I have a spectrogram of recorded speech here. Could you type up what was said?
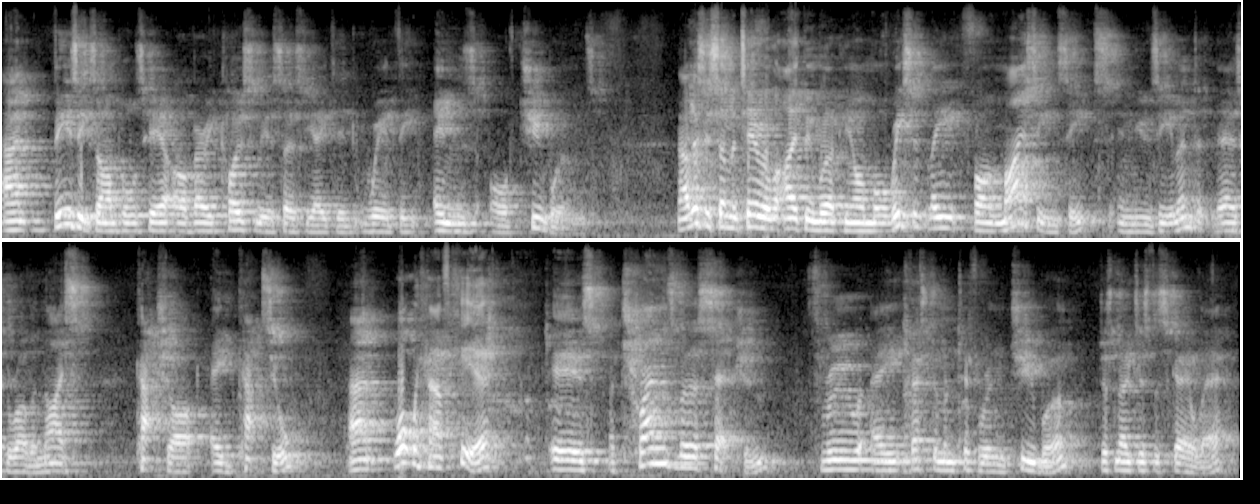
And these examples here are very closely associated with the ends of tube worms. Now this is some material that I've been working on more recently from Miocene seeps in New Zealand. There's a rather nice cat shark egg capsule. And what we have here is a transverse section through a vestimentiferan tube worm. Just notice the scale there.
